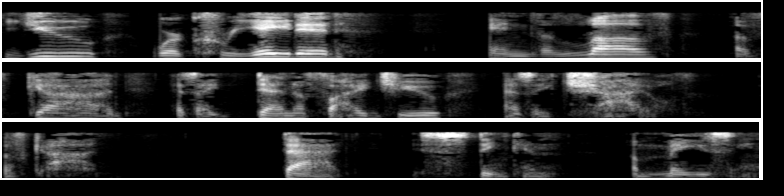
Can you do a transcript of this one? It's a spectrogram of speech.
you were created and the love of God has identified you as a child of God. That is stinking amazing.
